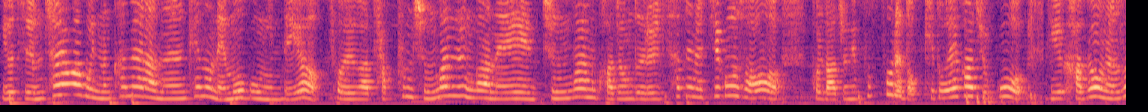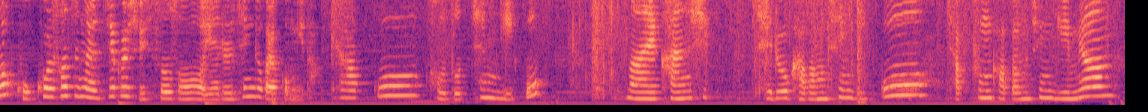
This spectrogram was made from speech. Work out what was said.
이거 지금 촬영하고 있는 카메라는 캐논 M50인데요. 저희가 작품 중간중간에 중간 과정들을 사진을 찍어서 그걸 나중에 포폴에 넣기도 해가지고 이게 가벼우면서 고퀄 사진을 찍을 수 있어서 얘를 챙겨갈 겁니다. 이렇게 하고 겉옷 챙기고 나의 간식 재료 가방 챙기고 작품 가방 챙기면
